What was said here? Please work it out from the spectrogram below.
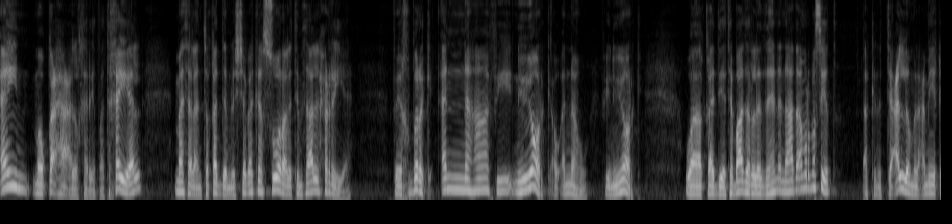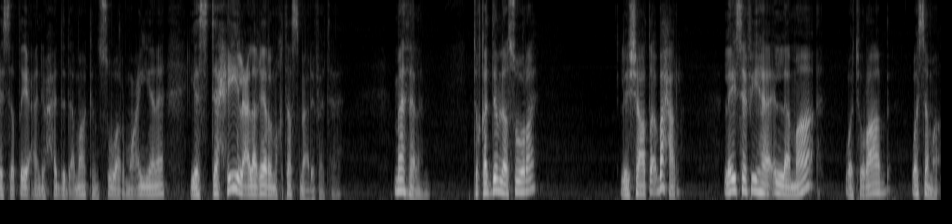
أين موقعها على الخريطة. تخيل مثلا تقدم للشبكة صورة لتمثال الحرية. فيخبرك أنها في نيويورك أو أنه في نيويورك. وقد يتبادر للذهن أن هذا أمر بسيط لكن التعلم العميق يستطيع أن يحدد أماكن صور معينة يستحيل على غير المختص معرفتها. مثلا تقدم له صورة لشاطئ بحر ليس فيها إلا ماء وتراب وسماء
